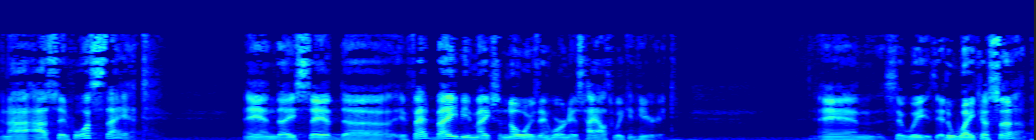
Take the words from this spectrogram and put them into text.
And I, I said, what's that? And they said, uh, if that baby makes a noise anywhere in this house, we can hear it. And so we, it'll wake us up.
